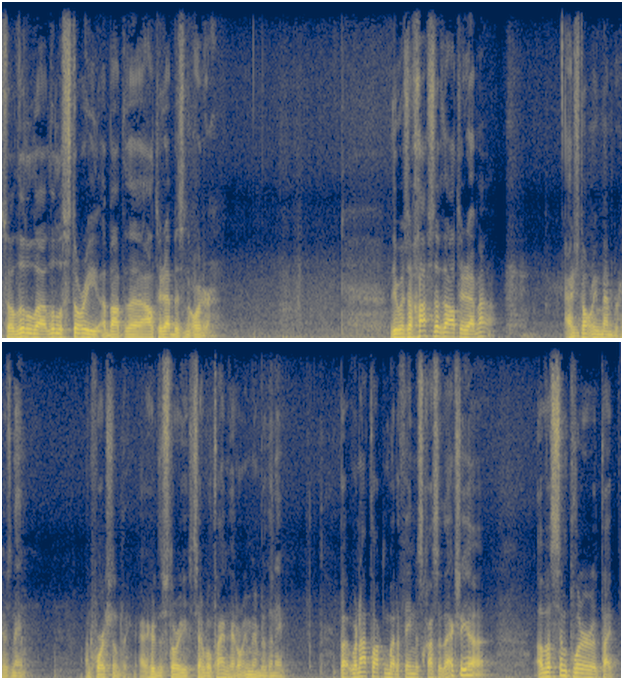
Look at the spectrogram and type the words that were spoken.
So a little uh, little story about the Alter Rebbe is in order. There was a chassid of the Alter Rebbe. I just don't remember his name. Unfortunately, I heard the story several times. I don't remember the name. But we're not talking about a famous chassid. Actually, uh, of a simpler type.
